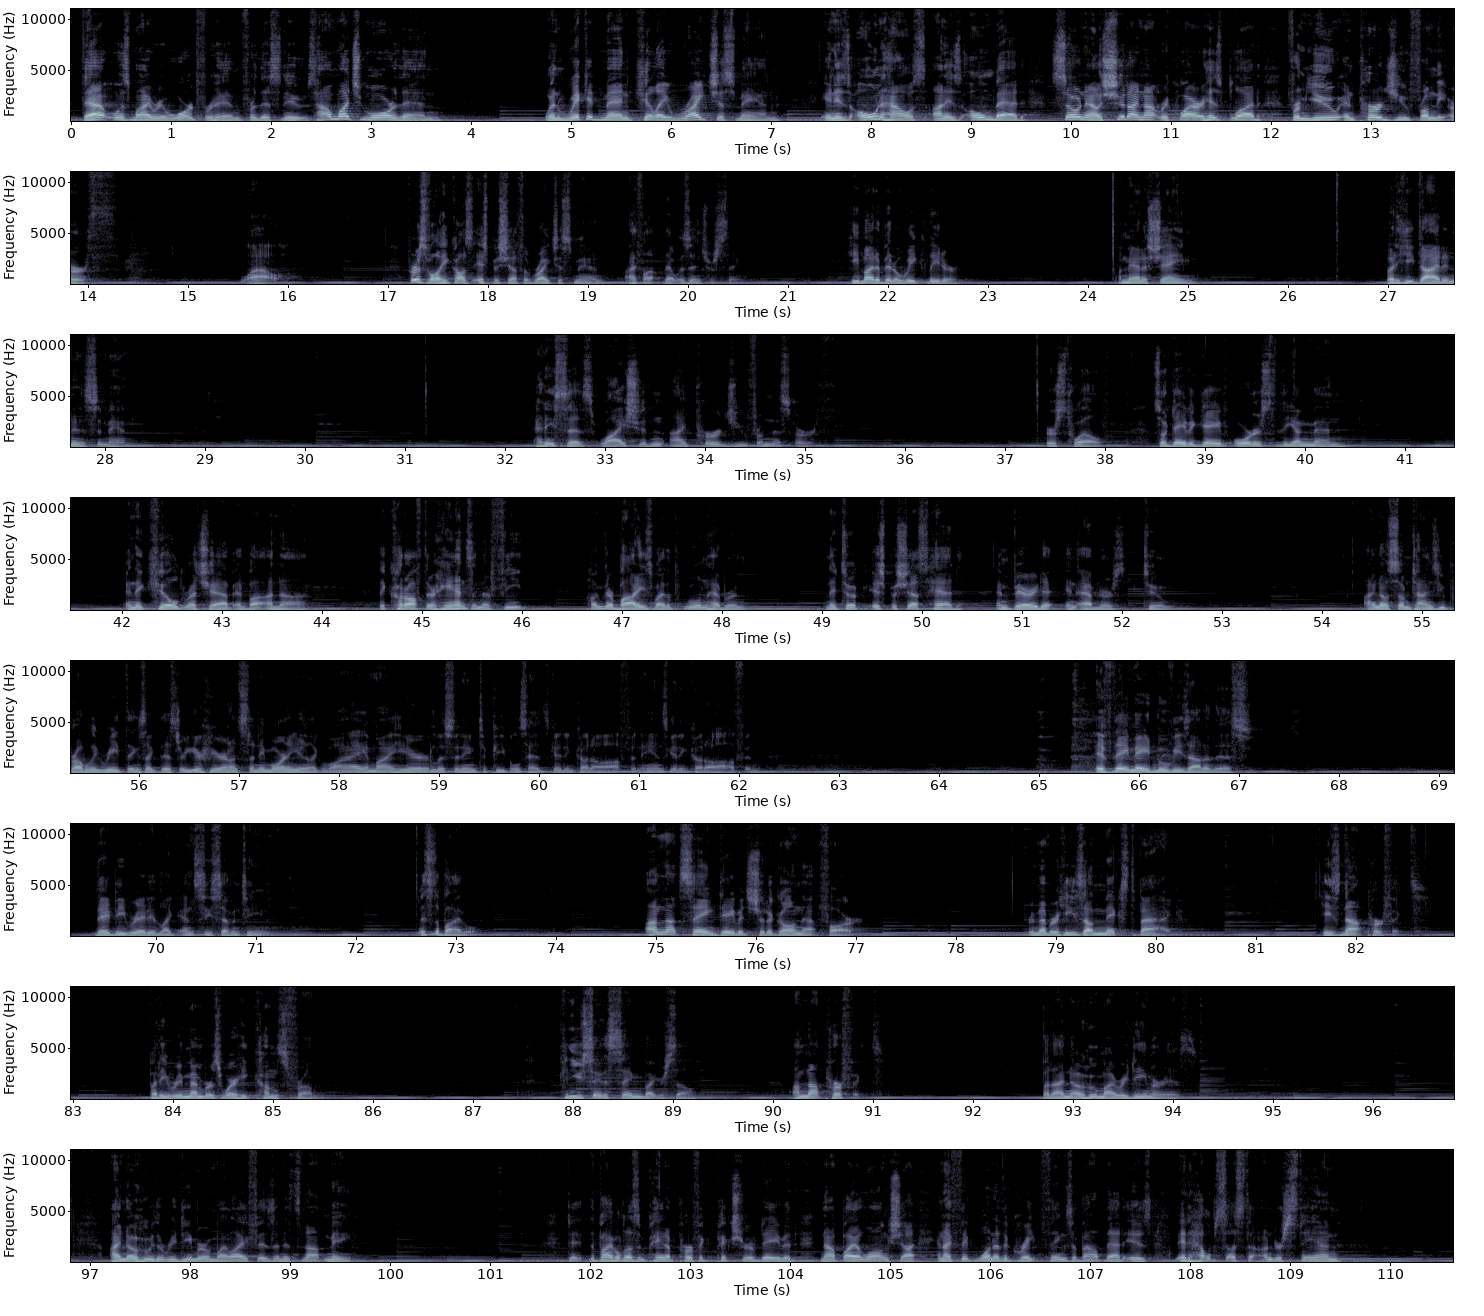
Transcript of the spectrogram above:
That was my reward for him for this news. How much more then when wicked men kill a righteous man in his own house on his own bed, so now should I not require his blood from you and purge you from the earth? Wow. First of all, he calls Ishbosheth a righteous man. I thought that was interesting. He might have been a weak leader, a man of shame. But he died an innocent man. And he says, Why shouldn't I purge you from this earth? Verse 12. So David gave orders to the young men, and they killed Rechab and Baanah. They cut off their hands and their feet, hung their bodies by the pool in Hebron, and they took Ishbosheth's head and buried it in Abner's tomb. I know sometimes you probably read things like this, or you're here on Sunday morning, and you're like, why am I here listening to people's heads getting cut off and hands getting cut off? And if they made movies out of this, they'd be rated like NC 17. This is the Bible. I'm not saying David should have gone that far. Remember, he's a mixed bag, he's not perfect but he remembers where he comes from. Can you say the same about yourself? I'm not perfect, but I know who my Redeemer is. I know who the Redeemer of my life is, and it's not me. The Bible doesn't paint a perfect picture of David, not by a long shot. And I think one of the great things about that is it helps us to understand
